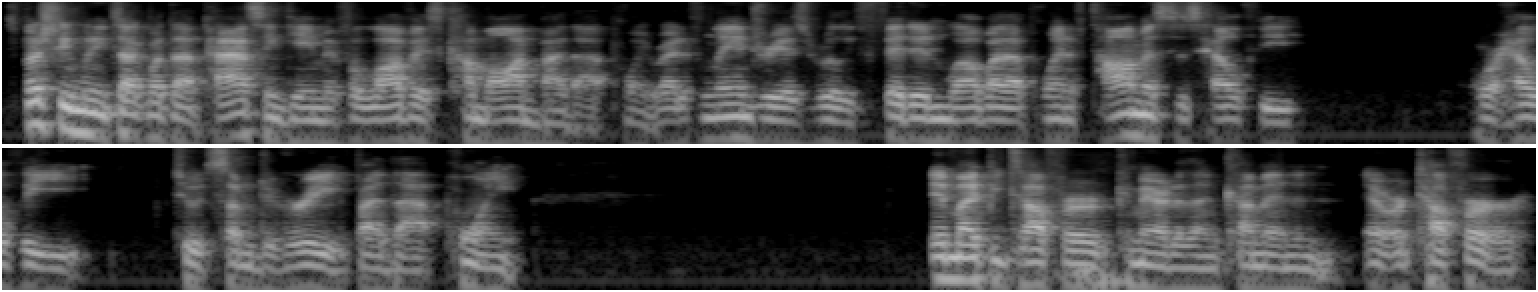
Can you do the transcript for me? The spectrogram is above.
especially when you talk about that passing game, if Olave's come on by that point, right? If Landry has really fit in well by that point, if Thomas is healthy or healthy to some degree by that point, it might be tougher Kamara to then come in and or tougher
